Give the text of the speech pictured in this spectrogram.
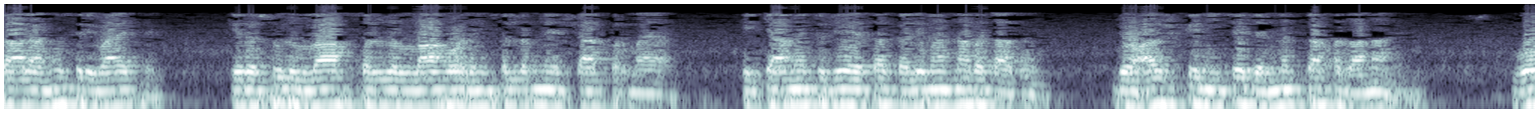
تعالیٰ عنہ سے روایت ہے کہ رسول اللہ صلی اللہ علیہ وسلم نے ارشاد فرمایا کہ کیا میں تجھے ایسا کلمہ نہ بتا دوں جو عرش کے نیچے جنت کا خزانہ ہے؟ وہ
